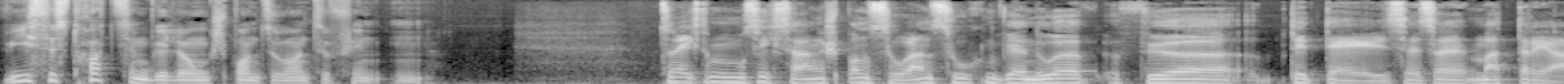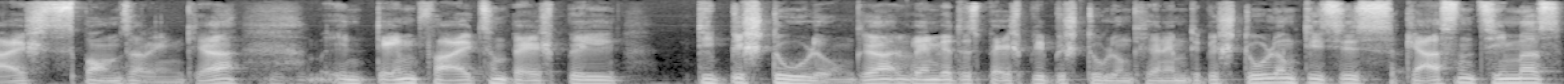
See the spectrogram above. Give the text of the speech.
Wie ist es trotzdem gelungen, Sponsoren zu finden? Zunächst einmal muss ich sagen, Sponsoren suchen wir nur für Details, also Materialsponsoring. Ja. In dem Fall zum Beispiel die Bestuhlung. Ja. Wenn wir das Beispiel Bestuhlung hernehmen. Die Bestuhlung dieses Klassenzimmers,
